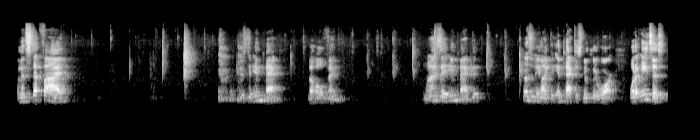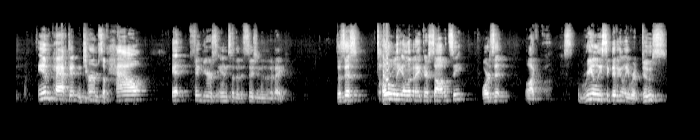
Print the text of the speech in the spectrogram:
And then step five is to impact the whole thing. When I say impact it, doesn't mean like the impact is nuclear war. What it means is impact it in terms of how it figures into the decision in the debate. Does this totally eliminate their solvency, or does it like really significantly reduce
